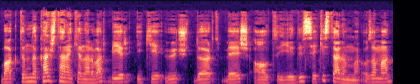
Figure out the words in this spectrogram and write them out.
Baktığımda kaç tane kenar var? 1, 2, 3, 4, 5, 6, 7, 8 tane mi var? O zaman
